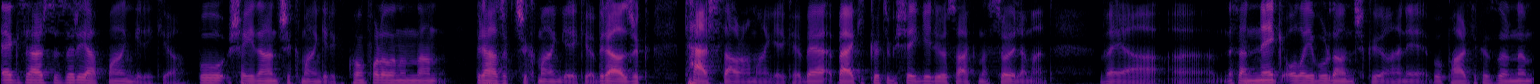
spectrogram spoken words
egzersizleri yapman gerekiyor. Bu şeyden çıkman gerekiyor. Konfor alanından birazcık çıkman gerekiyor. Birazcık ters davranman gerekiyor. Be- belki kötü bir şey geliyorsa aklına söylemen. Veya e, mesela neg olayı buradan çıkıyor. Hani bu parti kızlarını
